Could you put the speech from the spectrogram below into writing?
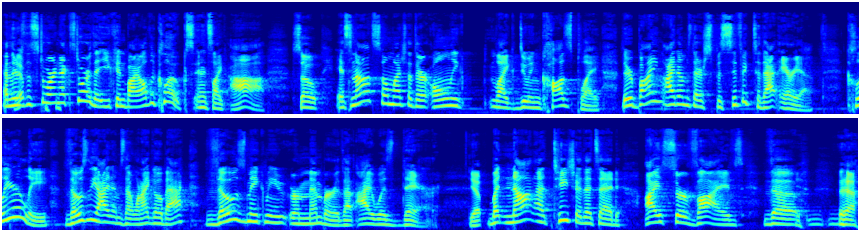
And there's Yep. the store next door that you can buy all the cloaks, and it's like, ah. So it's not so much that they're only like doing cosplay; they're buying items that are specific to that area. Clearly, those are the items that when I go back, those make me remember that I was there, Yep. but not a T-shirt that said. I survived the yeah.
